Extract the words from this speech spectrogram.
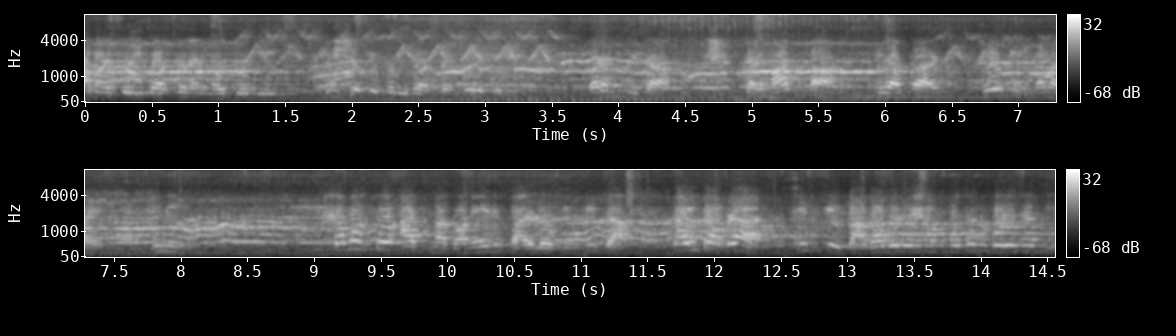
আমার পরিবর্তনের মধ্য দিয়ে বিশ্বকে পরিবর্তন করে তুলি। পরম পিতা শিব পরমাত্মা নিরাকার, জ্যোতির্ময় তিনি সমস্ত আত্মাগণের পারলৌকিক পিতা তাই তো আমরা শিবকে বাবা বলে সম্বোধন করে থাকি।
